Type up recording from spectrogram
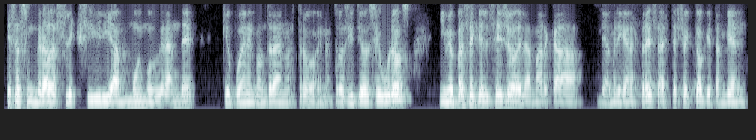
Ese es un grado de flexibilidad muy, muy grande que pueden encontrar en nuestro, en nuestro sitio de seguros y me parece que el sello de la marca de American Express a este efecto que también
